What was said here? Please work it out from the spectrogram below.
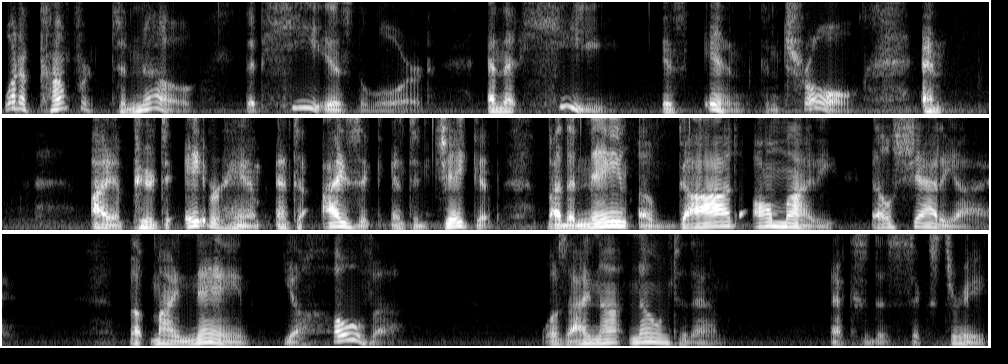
What a comfort to know that He is the Lord and that He is in control. And I appeared to Abraham and to Isaac and to Jacob by the name of God Almighty, El Shaddai. But my name, Jehovah, was I not known to them? Exodus 6 3.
